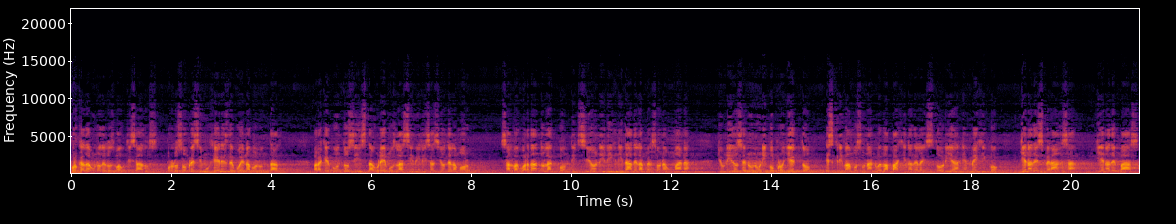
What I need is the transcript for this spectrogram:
Por cada uno de los bautizados, por los hombres y mujeres de buena voluntad, para que juntos instauremos la civilización del amor, salvaguardando la condición y dignidad de la persona humana y unidos en un único proyecto, escribamos una nueva página de la historia en México, llena de esperanza, llena de paz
